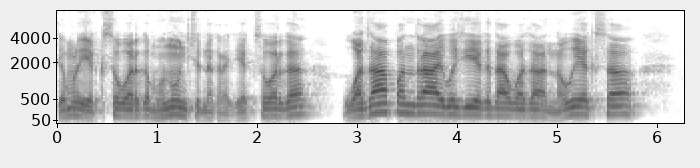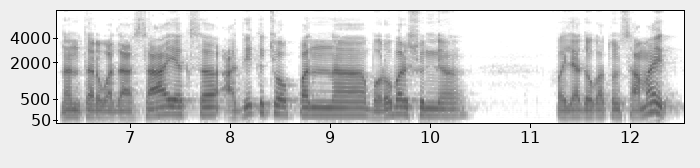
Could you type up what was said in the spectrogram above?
त्यामुळे एक्स वर्ग म्हणून चिन्ह करायचे. एक्स वर्ग वजा पंधरा ऐवजी एकदा वजा नऊ एक्स. नंतर वजा सहा एक्स अधिक चोपन्न बरोबर शून्य. पहिल्या दोघातून सामायिक.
